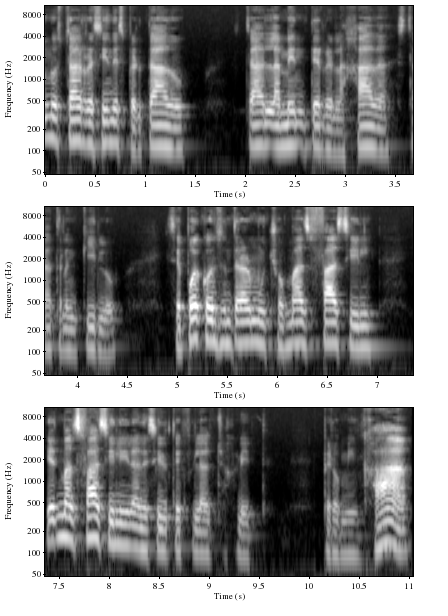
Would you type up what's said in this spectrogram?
uno está recién despertado, está la mente relajada, está tranquilo, se puede concentrar mucho más fácil y es más fácil ir a decir tefila de Shahrit. Pero Minja,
